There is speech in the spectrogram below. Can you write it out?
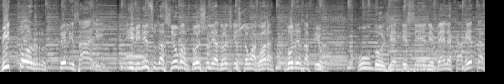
Vitor Felizali e Vinícius da Silva, os dois chuleadores que estão agora no desafio. Um do GTCN Velha Carreta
